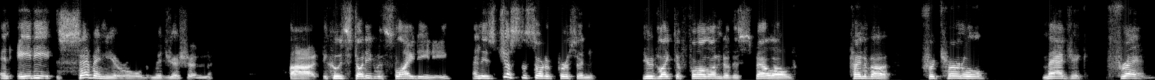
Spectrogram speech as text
an 87 year old magician uh, who studied with Slydini and is just the sort of person you'd like to fall under the spell of kind of a fraternal magic friend,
